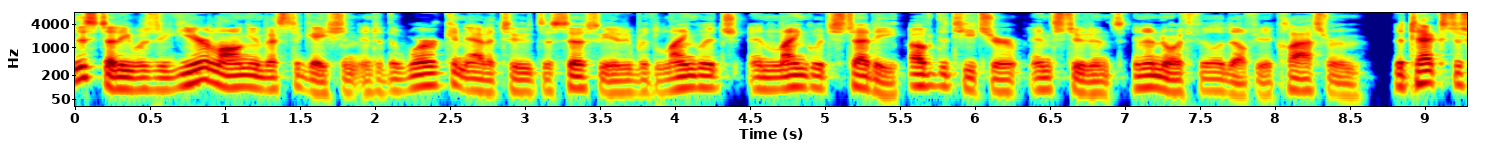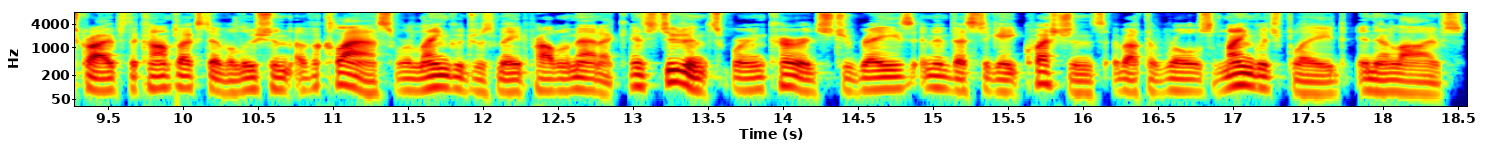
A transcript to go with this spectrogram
this study was a year long investigation into the work and attitudes associated with language and language study of the teacher and students in a North Philadelphia classroom. The text describes the complex evolution of a class where language was made problematic, and students were encouraged to raise and investigate questions about the roles language played in their lives.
